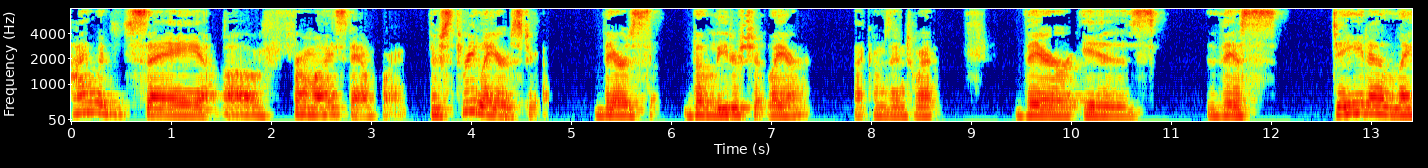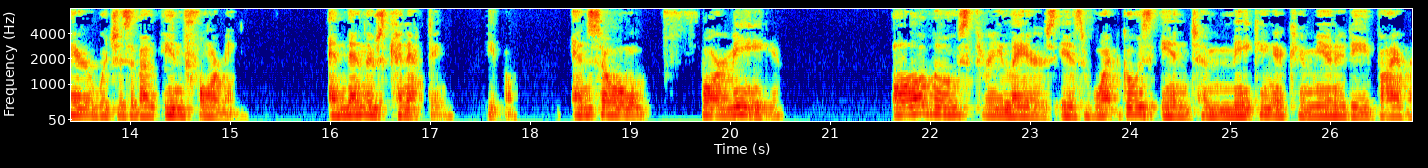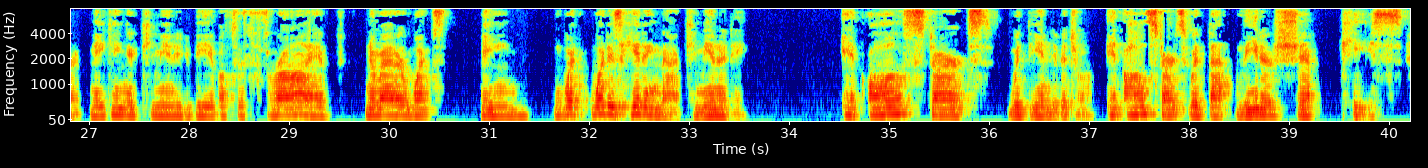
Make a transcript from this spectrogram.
I would say, uh, from my standpoint, there's three layers to it. There's the leadership layer that comes into it there is this data layer, which is about informing. And then there's connecting people. And so for me, all those three layers is what goes into making a community vibrant, making a community be able to thrive no matter what's being, what, what is hitting that community. It all starts with the individual. It all starts with that leadership piece.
